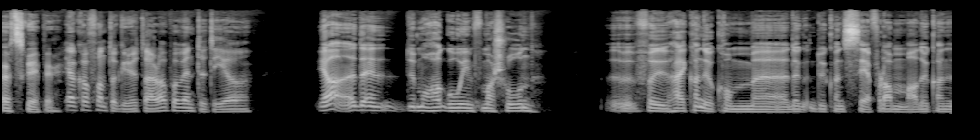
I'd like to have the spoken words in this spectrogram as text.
earthscraper. Ja, hva fant dere ut der, da, på ventetid og Ja, det, du må ha god informasjon. Uh, For her kan det jo komme uh, Du kan se flammer, du kan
